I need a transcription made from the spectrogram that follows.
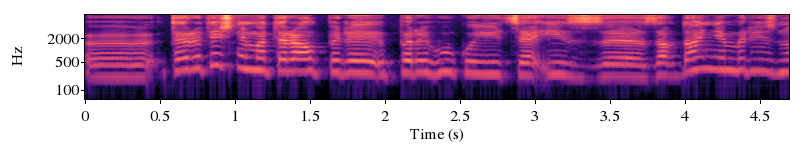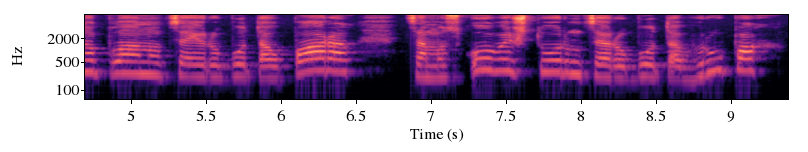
Е, Теоретичний матеріал пере- перегукується із е, завданнями різного плану. Це і робота в парах, це мозковий штурм, це робота в групах.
